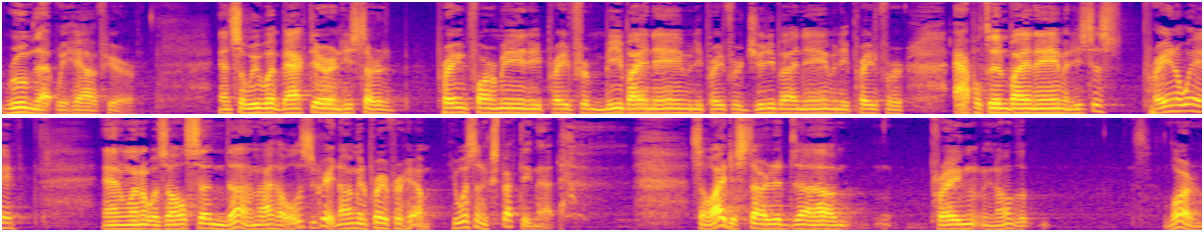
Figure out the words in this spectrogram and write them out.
room that we have here." And so we went back there, and he started praying for me, and he prayed for me by name, and he prayed for Judy by name, and he prayed for Appleton by name, and he's just praying away. And when it was all said and done, I thought, well, this is great. Now I'm going to pray for him. He wasn't expecting that. so I just started um, praying, you know, the, Lord,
